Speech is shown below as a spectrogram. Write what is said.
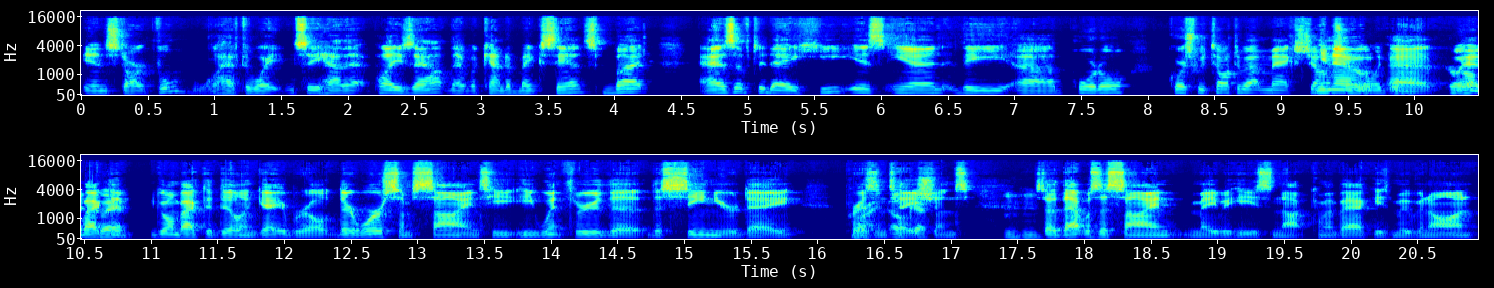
in Starkville. We'll have to wait and see how that plays out. That would kind of make sense. But as of today, he is in the uh, portal course, we talked about Max Johnson. You know, going, uh, go going ahead, back to going back to Dillon Gabriel, there were some signs. He he went through the the senior day presentations, right, okay. mm-hmm. so that was a sign. Maybe he's not coming back. He's moving on,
